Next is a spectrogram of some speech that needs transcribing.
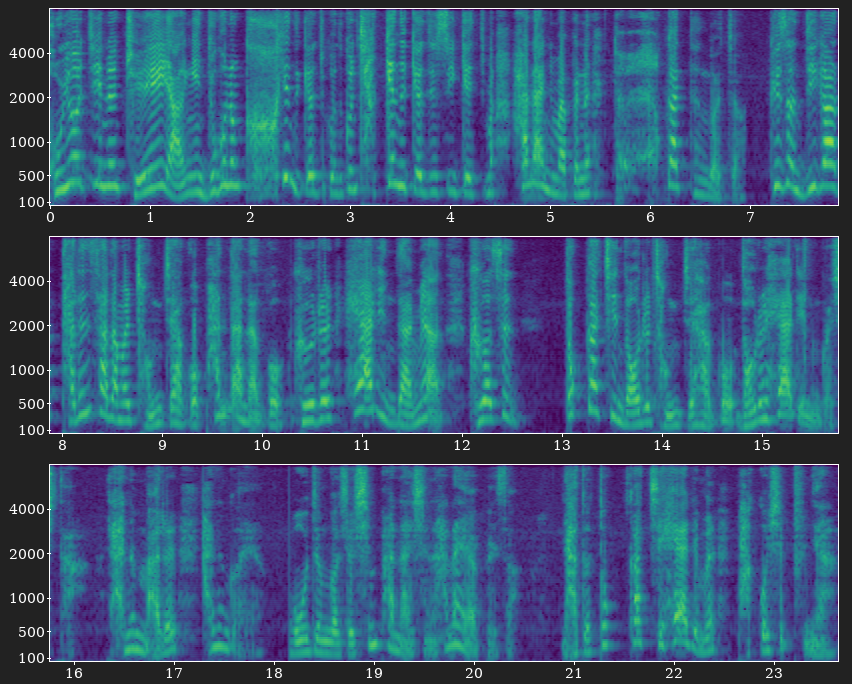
보여지는 죄의 양이 누구는 크게 느껴지고 누구는 작게 느껴질 수 있겠지만 하나님 앞에는 똑같은 거죠. 그래서 네가 다른 사람을 정죄하고 판단하고 그를 헤아린다면 그것은 똑같이 너를 정죄하고 너를 헤아리는 것이다. 라는 말을 하는 거예요. 모든 것을 심판하시는 하나님 앞에서 나도 똑같이 헤아림을 받고 싶으냐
